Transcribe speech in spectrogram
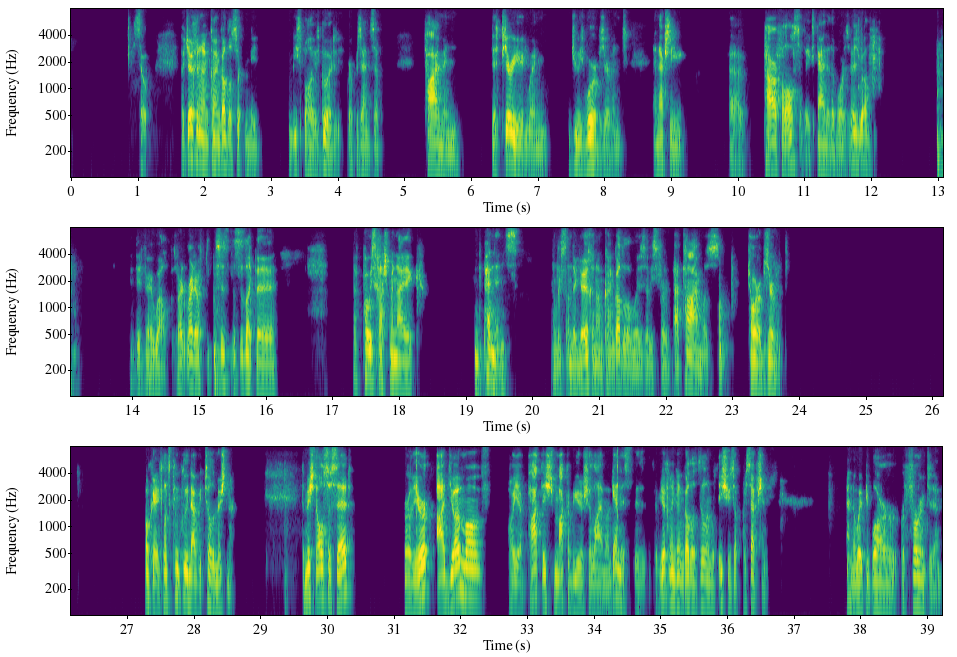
So, but Yochanan Kohen Gadol certainly, at least while he was good, represents a time in this period when Jews were observant and actually uh, powerful also. They expanded the borders of Israel. They did very well. Right, right. after- This is this is like the the post Hashmonaic independence, at least under Yochanan Kohen Gadol, was at least for that time was Torah observant. Okay, let's conclude now till the Mishnah. The Mishnah also said earlier, Ad Yomov Hoyapatish Maccabi Yerushalayim. Again, this, this Yochanan Kohen Gadol is dealing with issues of perception and the way people are referring to them.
